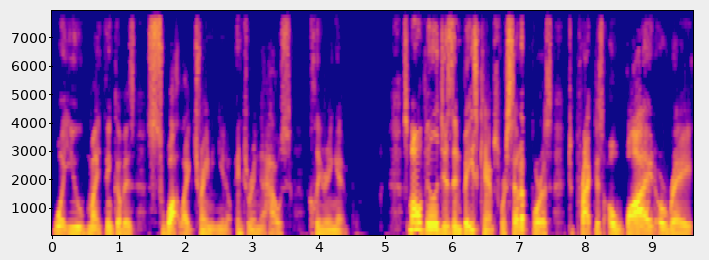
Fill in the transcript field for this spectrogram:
what you might think of as SWAT like training, you know, entering a house, clearing it. Small villages and base camps were set up for us to practice a wide array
